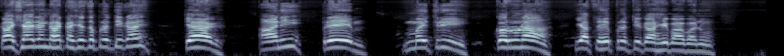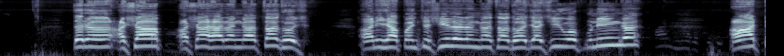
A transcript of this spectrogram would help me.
काशाय रंग हा कशाचं प्रतीक आहे? त्याग आणि प्रेम मैत्री करुणा याचं हे प्रतीक आहे बाबांनो. तर अशा अशा ह्या रंगाचा ध्वज आणि ह्या पंचशील रंगाचा ध्वजाची ओपनिंग आठ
